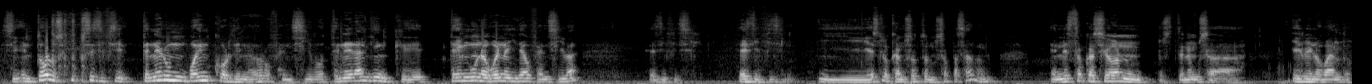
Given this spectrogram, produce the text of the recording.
sí, en todos los equipos es difícil. Tener un buen coordinador ofensivo, tener alguien que tenga una buena idea ofensiva, es difícil. Es difícil. Y es lo que a nosotros nos ha pasado. En esta ocasión, pues tenemos a Irving Obando,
